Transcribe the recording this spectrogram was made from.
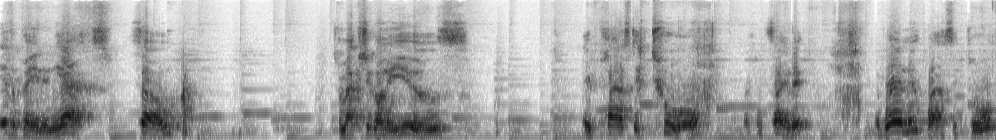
is a pain in the ass. So, I'm actually going to use a plastic tool, if I can find it, a brand new plastic tool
